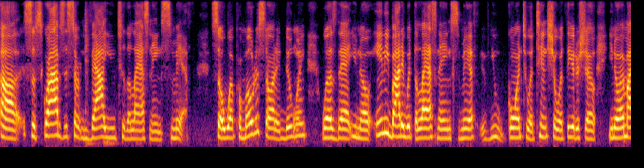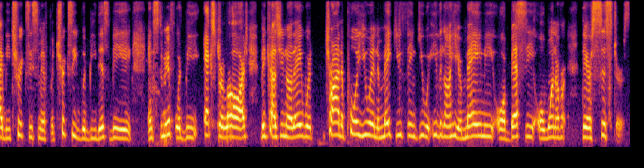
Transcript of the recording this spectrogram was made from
Uh, subscribes a certain value to the last name Smith. So what promoters started doing was that you know anybody with the last name Smith, if you going to a tent show or theater show, you know it might be Trixie Smith, but Trixie would be this big and Smith would be extra large because you know they were trying to pull you in to make you think you were either going to hear Mamie or Bessie or one of her their sisters.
